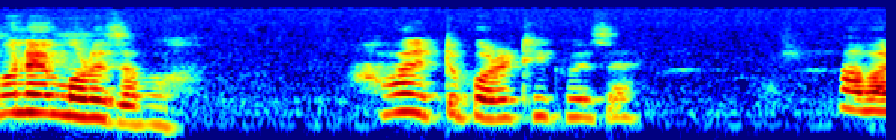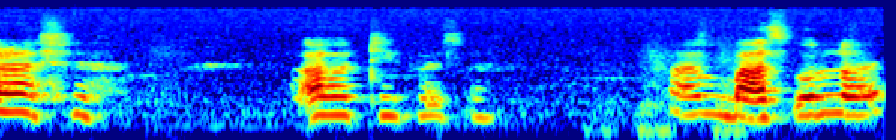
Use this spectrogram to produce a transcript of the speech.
মনে মরে যাব। আবার একটু পরে ঠিক হয়ে যায়। আবার আসে। আবার ঠিক হয়ে যায়। আমি বাস লয়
